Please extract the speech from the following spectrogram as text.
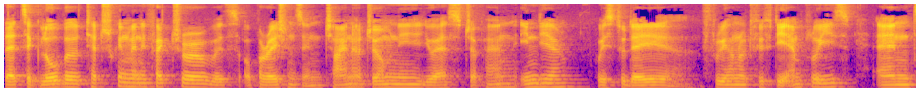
That's a global touchscreen manufacturer with operations in China, Germany, US, Japan, India, with today uh, 350 employees. And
